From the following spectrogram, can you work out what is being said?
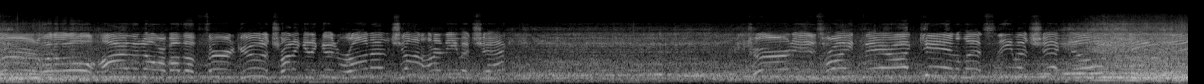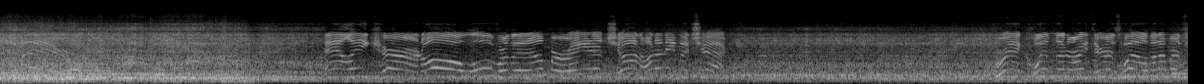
Kern went a little higher than normal above the third goo to try to get a good run on John Hunter Nemechek. Kern is right there again. Let's Nemechek there. Allie Kern all over the number eight of John Hunter Nemechek. Greg Quinlan right there as well, the number 28.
